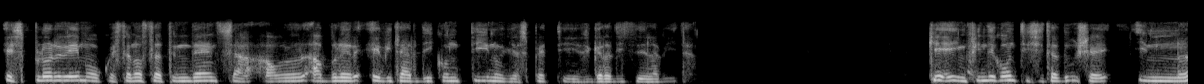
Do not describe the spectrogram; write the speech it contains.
esploreremo questa nostra tendenza a, voler evitare di continuo gli aspetti sgraditi della vita che in fin dei conti si traduce in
